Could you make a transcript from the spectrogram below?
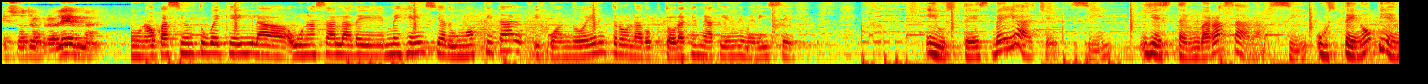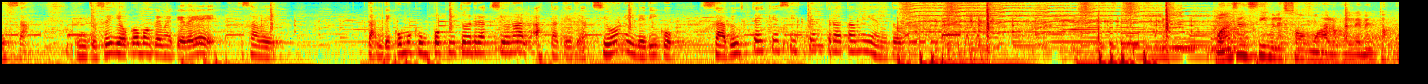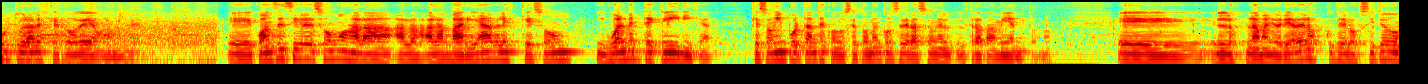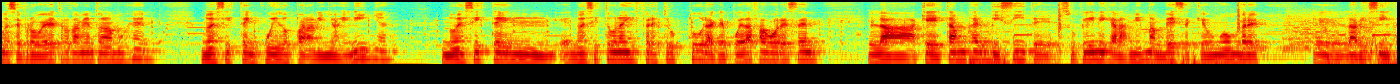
es otro problema. Una ocasión tuve que ir a una sala de emergencia de un hospital y cuando entro la doctora que me atiende me dice, ¿y usted es VIH? Sí. ¿Y está embarazada? Sí. ¿Usted no piensa? Entonces yo como que me quedé, ¿sabe? Tardé como que un poquito en reaccionar hasta que reacciono y le digo, ¿sabe usted que existen tratamientos? ¿Cuán sensibles somos a los elementos culturales que rodean a una mujer? Eh, ¿Cuán sensibles somos a, las variables que son igualmente clínicas, que son importantes cuando se toma en consideración el, tratamiento? Eh, la mayoría de los, de los sitios donde se provee tratamiento a una mujer no existen cuidos para niños y niñas, no, existen, eh, no existe una infraestructura que pueda favorecer la, que esta mujer visite su clínica las mismas veces que un hombre eh, la visita.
